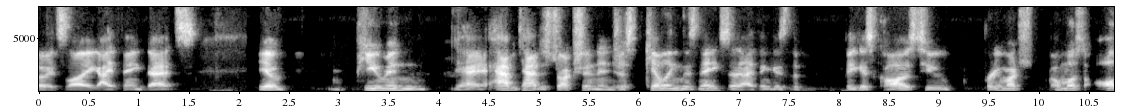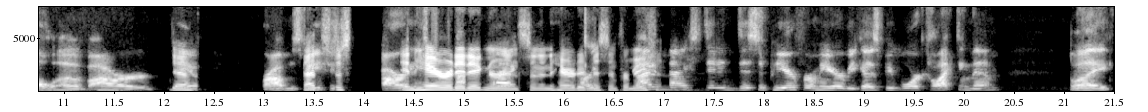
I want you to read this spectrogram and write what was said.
so it's like I think that's you know human ha- habitat destruction and just killing the snakes. that I think is the biggest cause to pretty much almost all of our Yeah. you know, problem that's just Our- inherited ignorance and inherited Our misinformation Diamondbacks didn't disappear from here because people were collecting them. Like,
